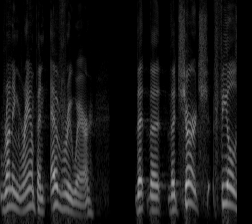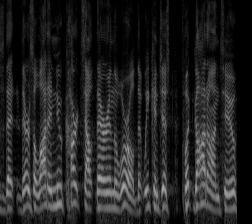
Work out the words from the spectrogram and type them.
running rampant everywhere that the, the church feels that there's a lot of new carts out there in the world that we can just put God onto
